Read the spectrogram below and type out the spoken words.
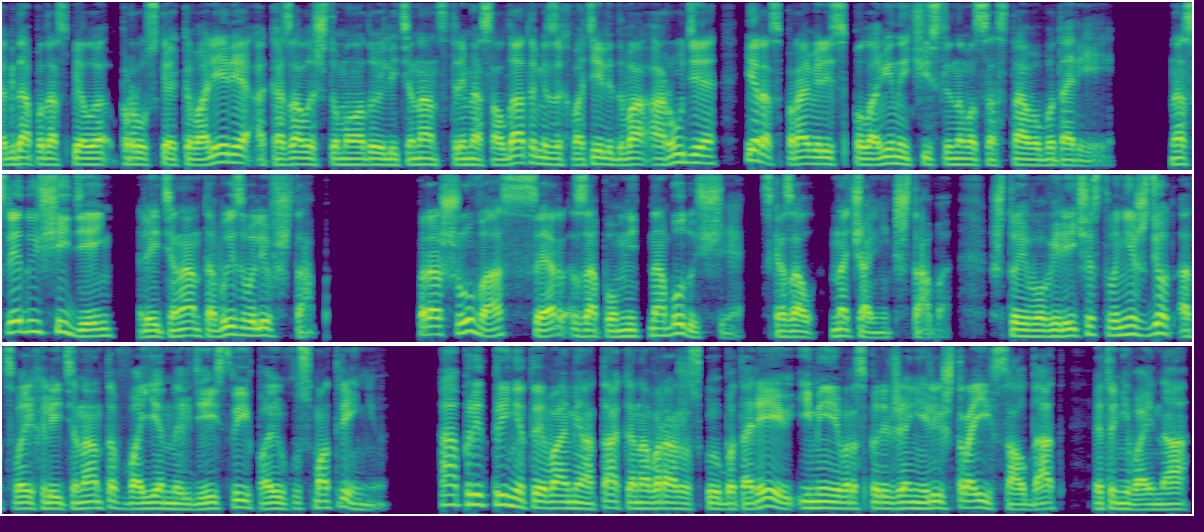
Когда подоспела прусская кавалерия, оказалось, что молодой лейтенант с тремя солдатами захватили два орудия и расправились с половиной численного состава батареи. На следующий день лейтенанта вызвали в штаб. «Прошу вас, сэр, запомнить на будущее», — сказал начальник штаба, «что его величество не ждет от своих лейтенантов военных действий по их усмотрению. А предпринятая вами атака на вражескую батарею, имея в распоряжении лишь троих солдат, это не война,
